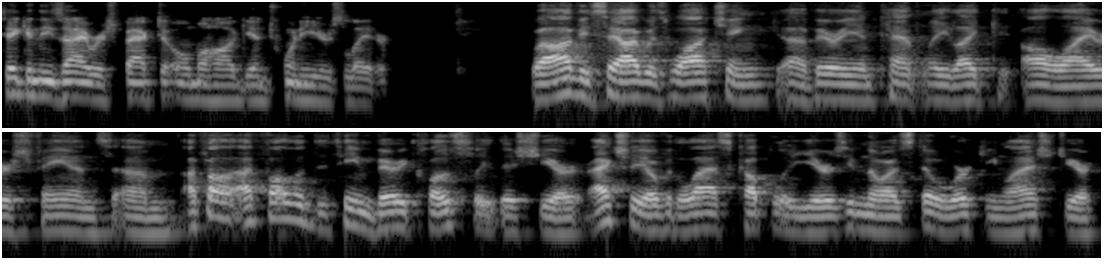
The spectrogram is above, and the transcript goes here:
taking these Irish back to Omaha again 20 years later. Well, obviously, I was watching uh, very intently, like all Irish fans. Um, I, follow, I followed the team very closely this year. Actually, over the last couple of years, even though I was still working last year,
